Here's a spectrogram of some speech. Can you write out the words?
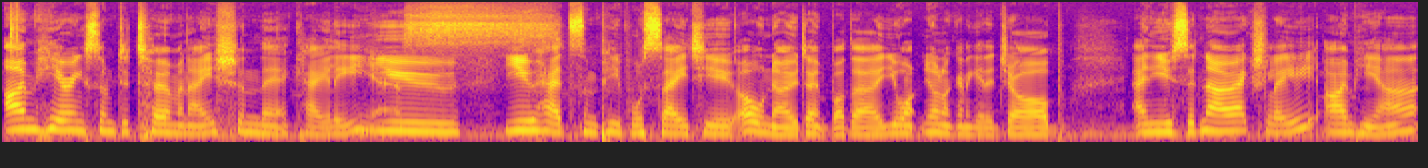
I'm hearing some determination there, Kaylie. You Yes. you had some people say to you, "Oh no, don't bother. You want you're not going to get a job." And you said, "No, actually, I'm here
